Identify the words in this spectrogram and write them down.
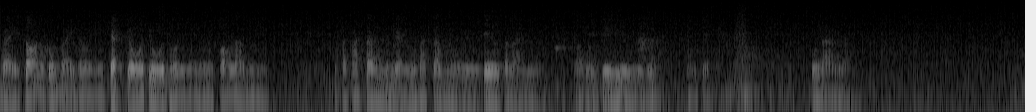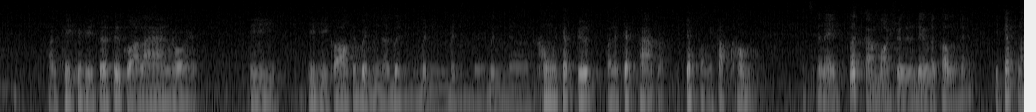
vậy có nó cũng vậy thôi. Chặt chỗ chùa thôi có làm người ta phát tâm mình nhận phát tâm kêu ta làm nó vẫn chưa hiểu như thế cũng làm là thành khi cái vị tới tứ quả la hán rồi thì khi vị có cái bình bình bình bình bình không chấp trước và là chấp pháp đó, chấp vào cái pháp không. Cái này tất cả mọi sự nó đều là không hết thì chấp là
